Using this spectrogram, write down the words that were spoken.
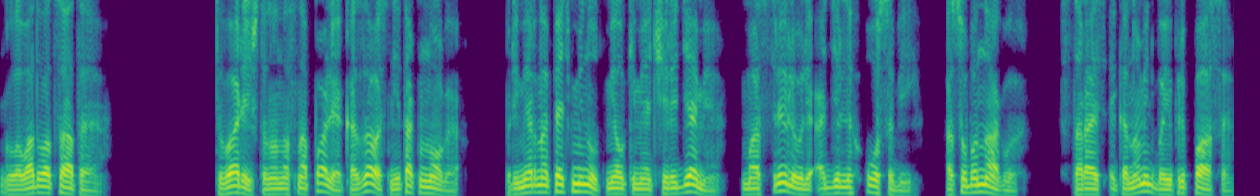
Глава 20. Тварей, что на нас напали, оказалось не так много. Примерно пять минут мелкими очередями мы отстреливали отдельных особей, особо наглых, стараясь экономить боеприпасы.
